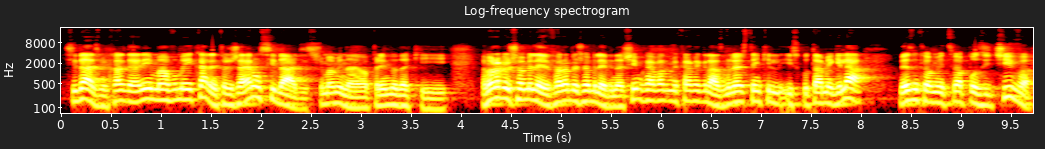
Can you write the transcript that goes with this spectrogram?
cidades, Michal de Arim, Mavu Meikar, então já eram cidades, Shimamina, eu aprendo daqui. Amara Beshua Melev, Fara Beshua Melev, Nashim Kavad Mikra Megillah, as mulheres têm que escutar Megillah, mesmo que é uma mitzvah positiva,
